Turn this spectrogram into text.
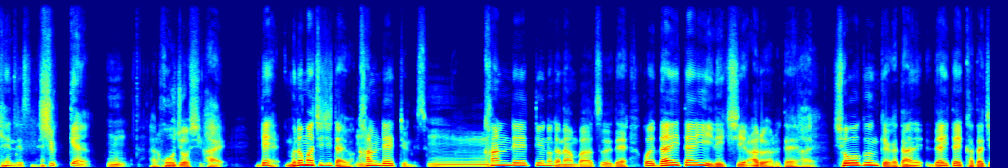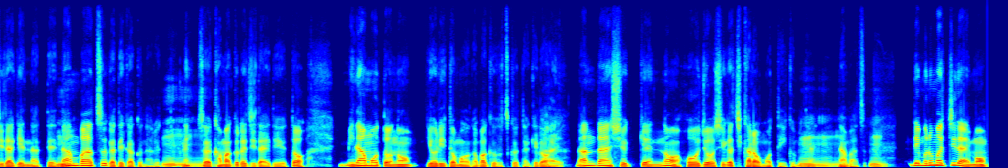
権ですね。出権。うん。あの北条氏。はい。で、室町時代は慣例っていうんですうよ。ーん。慣例っていうのがナンバー2で、これ大体歴史あるあるで、はい。将軍家がだい大体形だけになって、うんナンバー2がでかくなるっていうね、うんうんうんそれは鎌倉時代でいうと源頼朝が幕府作ったけど、はい。だんだん出権の北条氏が力を持っていくみたいな、ナンバー2。うん。で室町時代も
